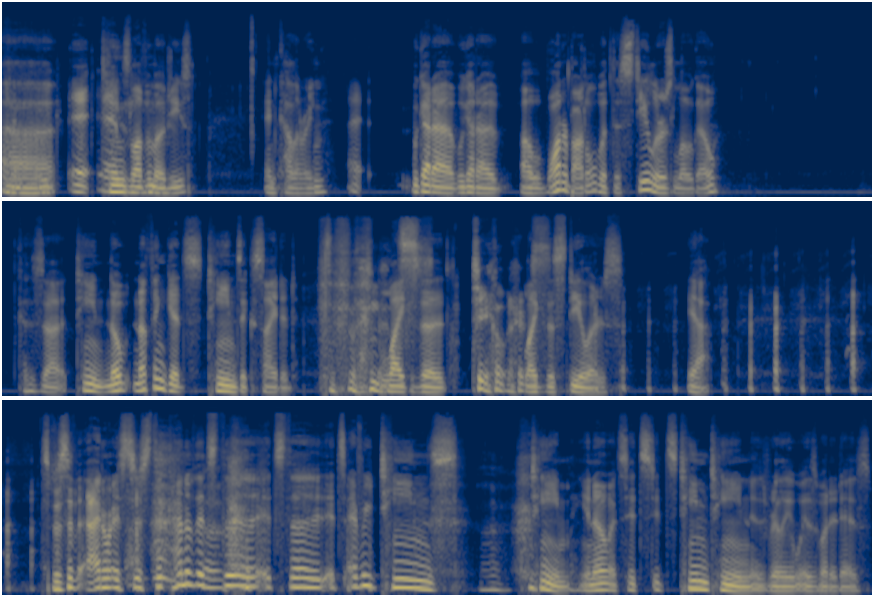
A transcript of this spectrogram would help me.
Uh, emo- eh, teens love emojis and coloring. Uh, We got a we got a, a water bottle with the Steelers logo. Because uh, teen no nothing gets teens excited like the Steelers. like the Steelers. Yeah. Specific. I don't. It's just the kind of. It's the. It's the. It's every teen's team. You know, it's it's it's team teen is really is what it is.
